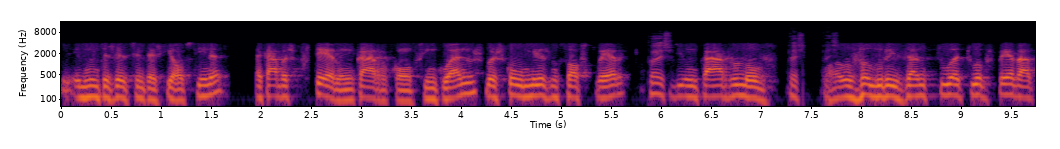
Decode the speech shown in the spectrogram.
muitas vezes sem teres que ir à oficina, acabas por ter um carro com 5 anos, mas com o mesmo software Pois, de um carro novo, pois, pois. valorizando tu a tua propriedade.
